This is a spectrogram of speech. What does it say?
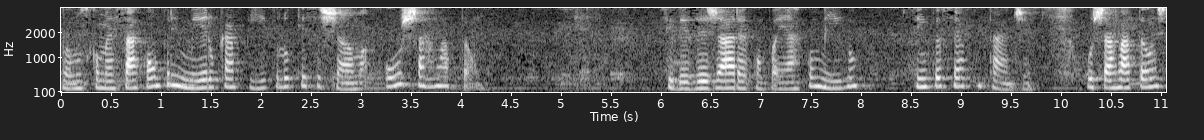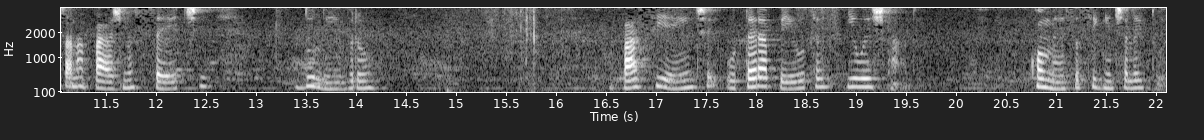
Vamos começar com o primeiro capítulo que se chama O Charlatão. Se desejar acompanhar comigo, sinta-se à vontade. O charlatão está na página 7 do livro O Paciente, o Terapeuta e o Estado. Começa a seguinte a leitura.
